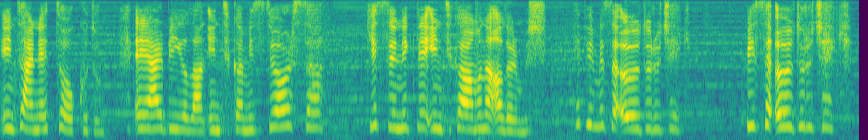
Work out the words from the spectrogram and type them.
internette okudum. Eğer bir yılan intikam istiyorsa kesinlikle intikamını alırmış. Hepimizi öldürecek. Bizi öldürecek.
